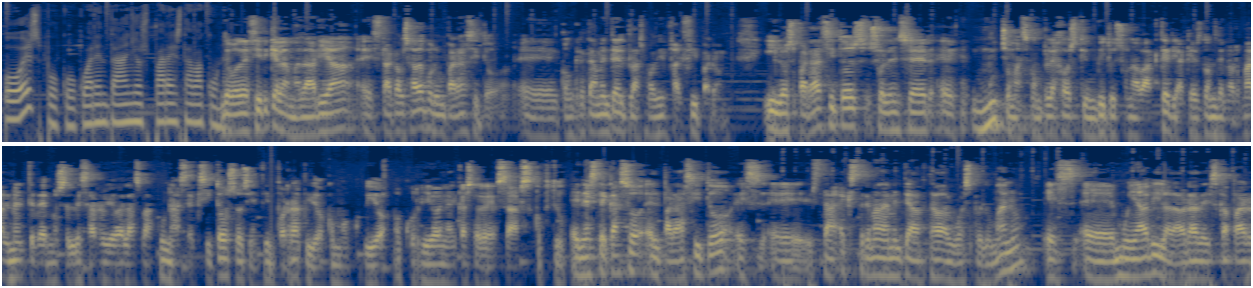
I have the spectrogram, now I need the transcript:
o es poco 40 años para esta vacuna? Debo decir que la malaria está causada por un parásito, eh, concretamente el Plasmodium falciparum. Y los parásitos suelen ser eh, mucho más complejos que un virus o una bacteria, que es donde normalmente vemos el desarrollo de las vacunas exitosos y en tiempo rápido, como ocurrió, ocurrió en el caso de SARS-CoV-2. En este caso, el parásito es, eh, está extremadamente adaptado al huésped humano, es muy hábil a la hora de escapar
